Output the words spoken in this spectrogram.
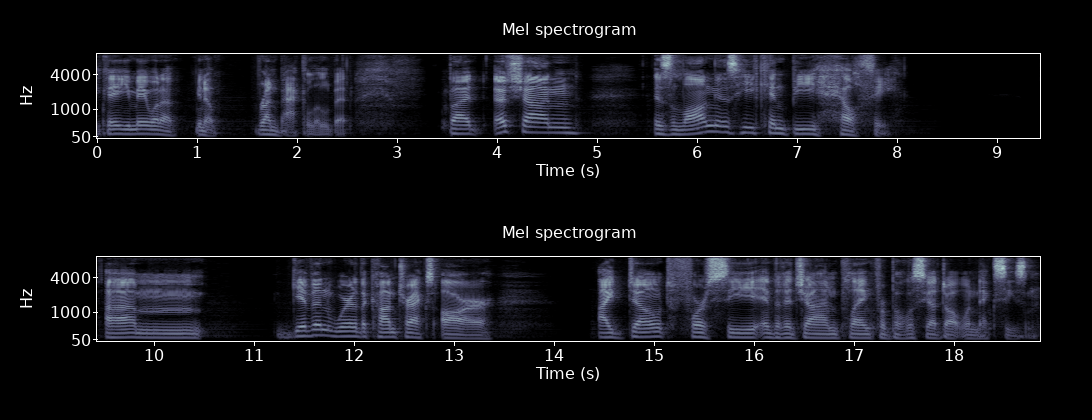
okay, you may want to, you know, run back a little bit. But Özcan, as long as he can be healthy, um, given where the contracts are, I don't foresee Emre Can playing for Borussia Dortmund next season.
